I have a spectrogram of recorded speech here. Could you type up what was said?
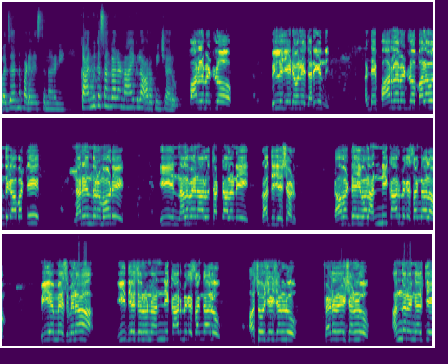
బజార్ను పడవేస్తున్నారని కార్మిక సంఘాల నాయకులు ఆరోపించారు. పార్లమెంట్లో బిల్లు చేయడం అనేది జరిగింది. అంటే పార్లమెంట్లో బలం ఉంది కాబట్టి నరేంద్ర మోడీ ఈ నలభై నాలుగు చట్టాలని రద్దు చేశాడు. కాబట్టి ఇవాళ అన్ని కార్మిక సంఘాలం బిఎంఎస్ మినహా ఈ దేశంలో ఉన్న అన్ని కార్మిక సంఘాలు అసోసియేషన్లు ఫెడరేషన్లు అందరం కలిసి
